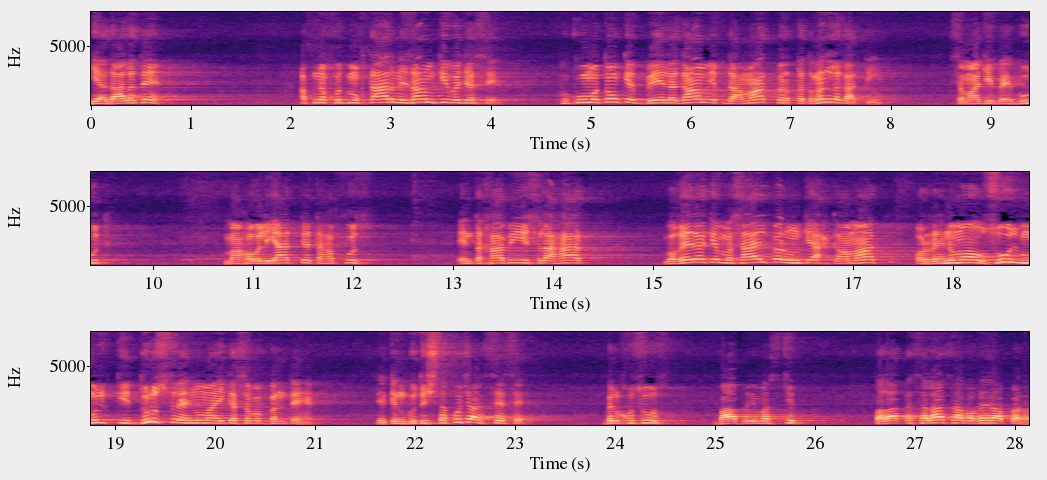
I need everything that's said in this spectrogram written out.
ये अदालतें अपने खुद मुख्तार निज़ाम की वजह से हुकूमतों के बेलगाम इकदाम पर कदगन लगाती हैं। समाजी बहबूद, माहौलियात के तहफ़ इंतबी असलाहत वगैरह के मसाइल पर उनके अहकाम और रहनुमा उसूल मुल्क की दुरुस्त रहनुमाई का सबब बनते हैं। लेकिन गुज्त कुछ अरसे से, बिलखसूस बाबरी मस्जिद, तलाक़ सलासा वगैरह पर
